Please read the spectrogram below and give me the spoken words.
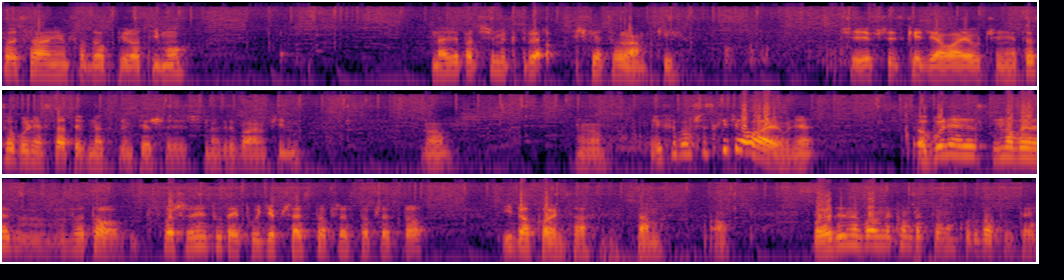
Wysłałem info do Pirotimu. Na razie patrzymy, które świecą lampki. Czy wszystkie działają, czy nie. To jest ogólnie statyw, na którym pierwszy jeszcze nagrywałem film. No. No. I chyba wszystkie działają, nie? Ogólnie jest nowe w- w to. Tutaj pójdzie przez to, przez to, przez to. I do końca. Tam. O. Bo jedyny wolny kontakt to mam kurwa tutaj.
